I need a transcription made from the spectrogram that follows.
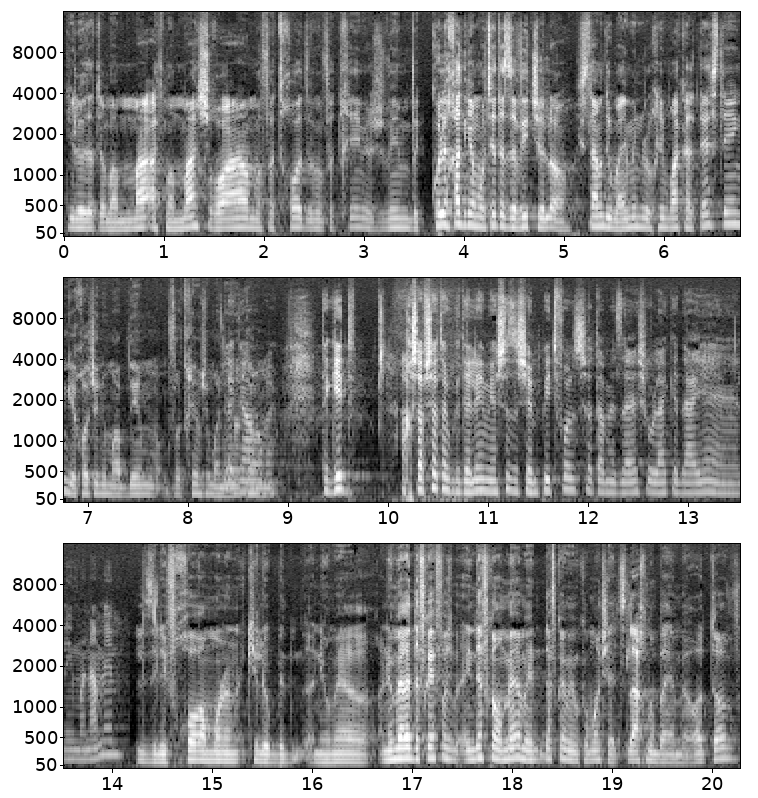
כאילו את ממש, את ממש רואה מפתחות ומפתחים יושבים, וכל אחד גם מוצא את הזווית שלו. סתם דוגמא, אם היינו הולכים רק על testing, יכול להיות שהיינו מאבדים מפתחים שמעניין אותם. לגמרי. תגיד, עכשיו שאתם גדלים, יש איזה שהם pitfalls שאתה מזהה שאולי כדאי אה, להימנע מהם? זה לבחור המון, כאילו, אני אומר, אני אומר דווקא איפה, אני דווקא אומר, דווקא ממקומות שהצלחנו בהם מאוד טוב,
